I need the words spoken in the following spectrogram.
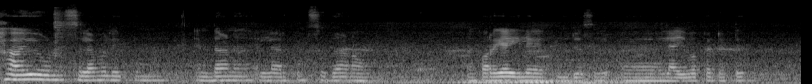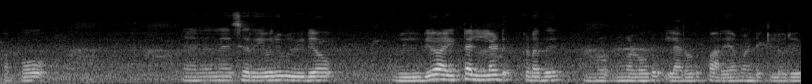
ഹായ് ഓൾ അസ്സാം വലൈക്കും എന്താണ്? എല്ലാവർക്കും സുഖമാണോ കുറേ ആയില്ലേ വീഡിയോസ് ലൈവൊക്കെ ഇട്ടിട്ട്. അപ്പോൾ ഞാനിന്ന് ചെറിയൊരു വീഡിയോ വീഡിയോ ആയിട്ടല്ല എടുക്കണത്. നിങ്ങളോട് എല്ലാവരോടും പറയാൻ വേണ്ടിയിട്ടുള്ളൊരു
